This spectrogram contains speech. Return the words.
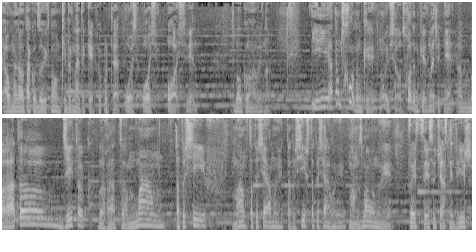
А в мене отак от за вікном кібернетики факультет. Ось, ось, ось він. З балкона видно. І, а там сходинки. Ну і все, сходинки, значить, ні. Багато діток, багато мам, татусів, мам з татусями, татусів з татусями, мам з мамами. Весь цей сучасний двіж.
